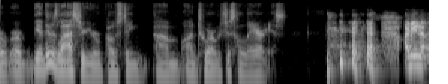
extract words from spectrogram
or, or yeah i think it was last year you were posting um, on tour it was just hilarious I mean, uh,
